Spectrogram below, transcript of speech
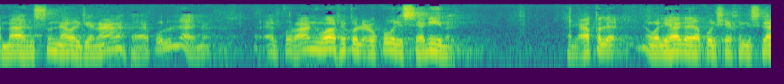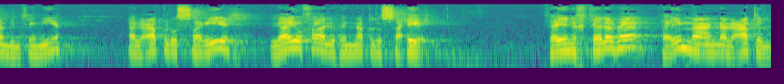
أما أهل السنة والجماعة فيقولون لا القرآن يوافق العقول السليمة. العقل ولهذا يقول شيخ الإسلام بن تيمية العقل الصريح لا يخالف النقل الصحيح. فإن اختلف فإما أن العقل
